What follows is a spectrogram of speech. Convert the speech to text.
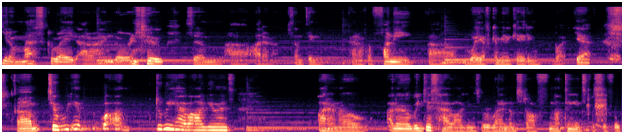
you know, masquerade our anger into some, uh, I don't know, something kind of a funny uh, way of communicating. But yeah, um, so we um, do we have arguments? I don't know. I don't know. We just have arguments about random stuff. Nothing in specific.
